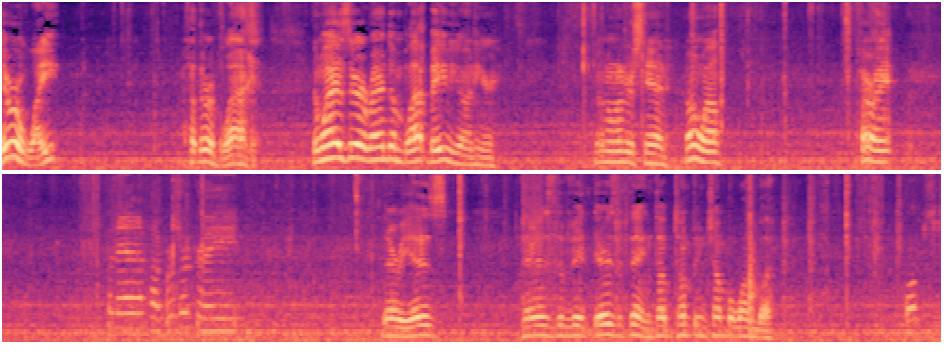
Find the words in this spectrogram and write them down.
they were white. I thought they were black. Then why is there a random black baby on here? I don't understand. Oh well. Alright. Banana peppers are great. There he is. There's the vid there's the thing. Tubthumping chumbawamba. Whoops.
